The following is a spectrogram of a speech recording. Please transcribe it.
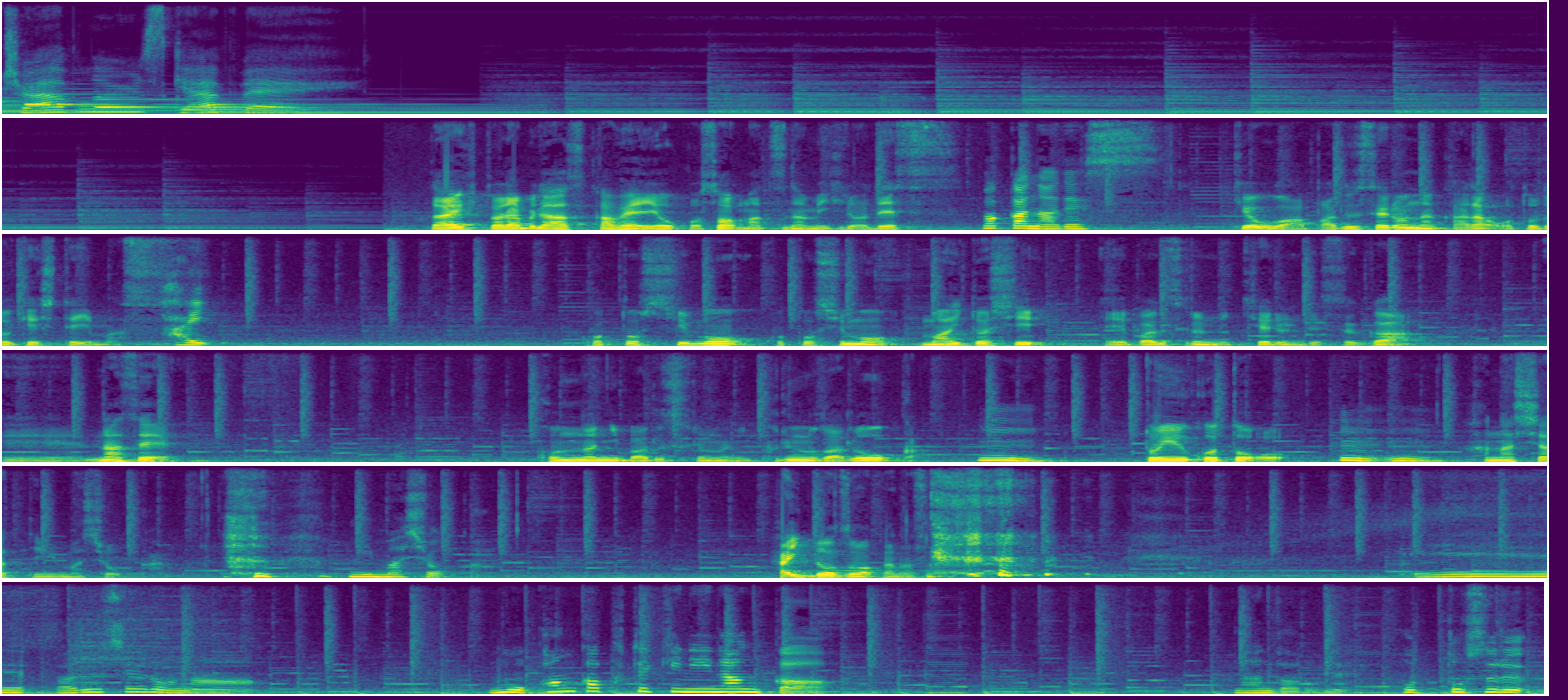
Travelers Cafe. ライフトラベラーズカフェへようこそ松並博です。若菜です。今日はバルセロナからお届けしています。はい。今年も今年も毎年、えーバルセロナに来てるんですが、えーなぜこんなにバルセロナに来るのだろうか。うん。ということを話し合ってみましょうか。見ましょうか。はいどうぞ若菜さん。えー、バルセロナ。もう感覚的になんかなんだろうね。ほっとする。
